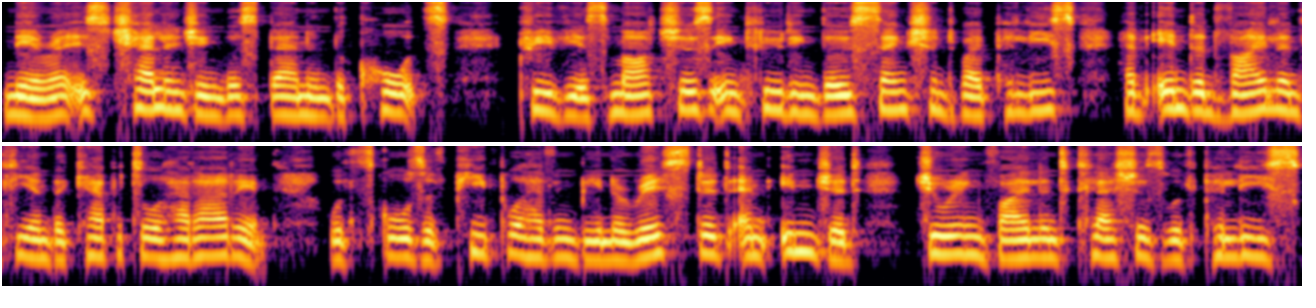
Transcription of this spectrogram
NERA is challenging this ban in the courts. Previous marches, including those sanctioned by police, have ended violently in the capital Harare, with scores of people having been arrested and injured during violent clashes with police.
